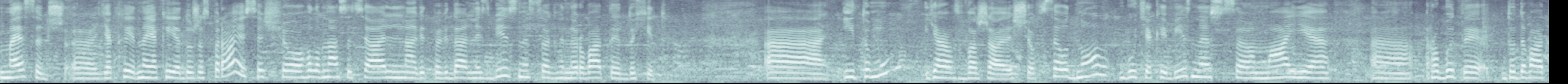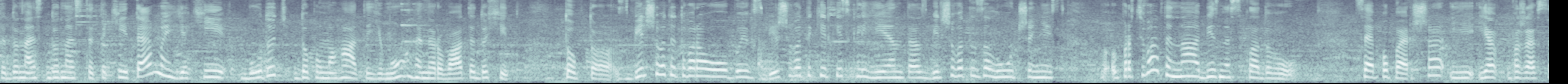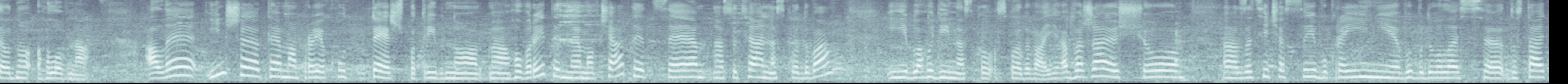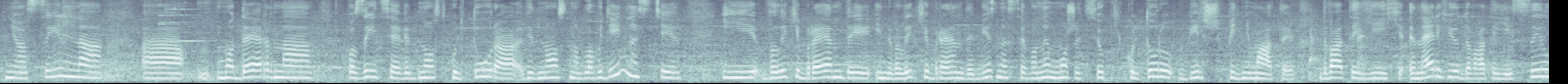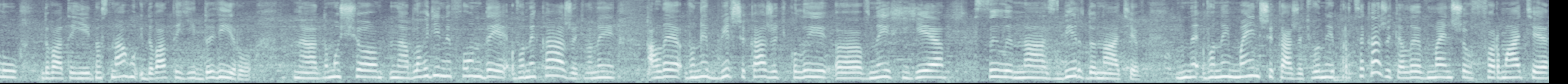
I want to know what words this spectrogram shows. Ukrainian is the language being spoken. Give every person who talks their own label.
Speaker 1: Меседж, е, який на який я дуже спираюся, що головна соціальна відповідальність бізнесу генерувати дохід. Е, І тому я вважаю, що все одно будь-який бізнес має е, робити, додавати донес- донести такі теми, які будуть допомагати йому генерувати дохід. Тобто збільшувати товарообіг, збільшувати кількість клієнта, збільшувати залученість, працювати на бізнес-складову. Це по-перше, і я вважаю, все одно головна. Але інша тема, про яку теж потрібно е, говорити, не мовчати, це е, соціальна складова і благодійна ск- складова. Я вважаю, що е, за ці часи в Україні вибудувалася достатньо сильна, е, модерна позиція відносно культура відносно благодійності, і великі бренди, і невеликі бренди, бізнеси вони можуть цю культуру більш піднімати, давати їй енергію, давати їй силу, давати їй наснагу і давати їй довіру. Е, Тому що е, благодійні фонди вони кажуть, вони але вони більше кажуть, коли е, в них є сили на збір донатів. Вони- менше кажуть, вони про це кажуть, але в меншому форматі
